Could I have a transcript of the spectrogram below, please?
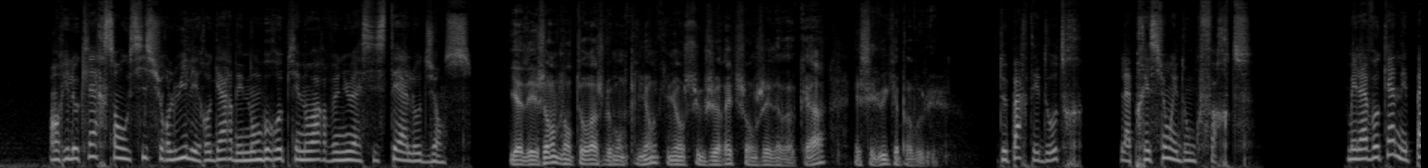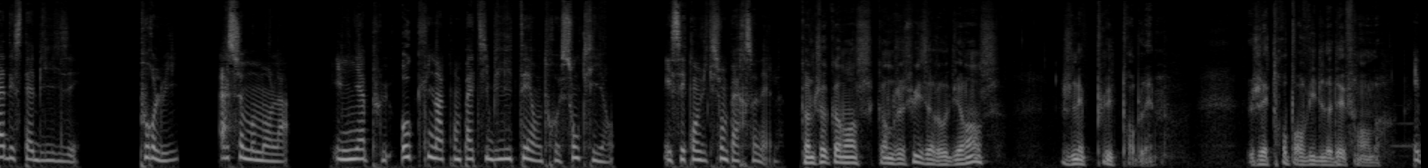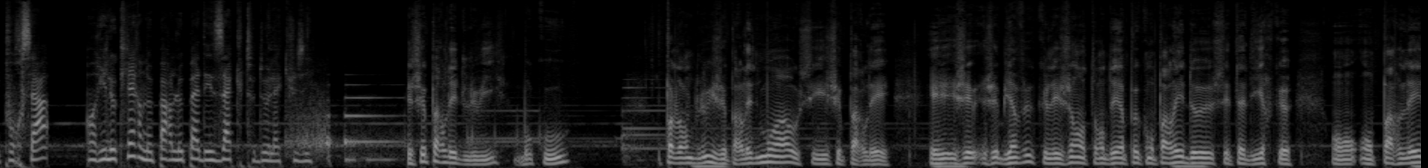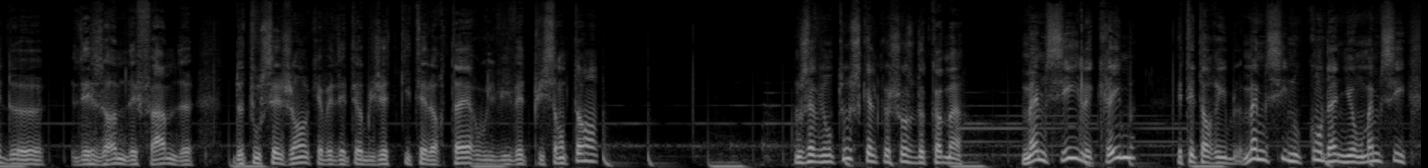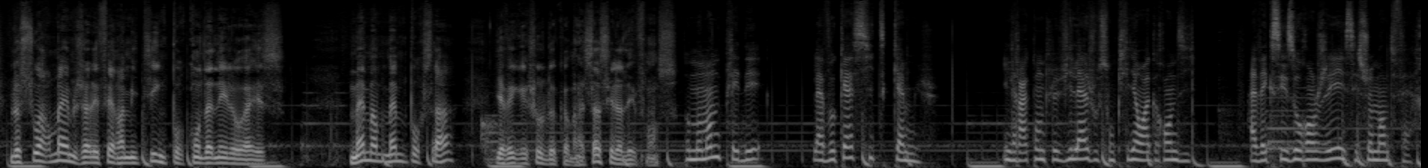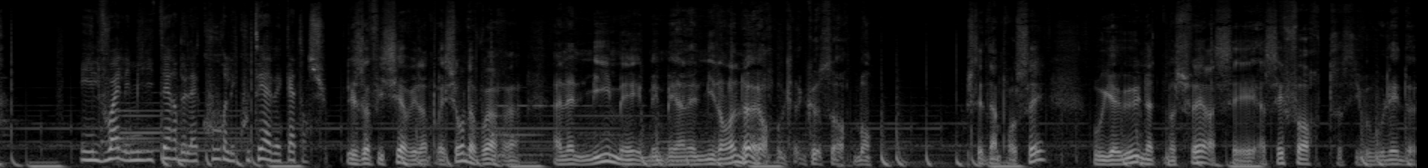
Henri Leclerc sent aussi sur lui les regards des nombreux pieds noirs venus assister à l'audience. Il y a des gens de l'entourage de mon client qui lui ont suggéré de changer d'avocat, et c'est lui qui n'a pas voulu. De part et d'autre, la pression est donc forte. Mais l'avocat n'est pas déstabilisé. Pour lui, à ce moment-là, il n'y a plus aucune incompatibilité entre son client et ses convictions personnelles. Quand je commence, quand je suis à l'audience, je n'ai plus de problème. J'ai trop envie de le défendre. Et pour ça, Henri Leclerc ne parle pas des actes de l'accusé. J'ai parlé de lui beaucoup. Parlant de lui, j'ai parlé de moi aussi. J'ai parlé et j'ai bien vu que les gens entendaient un peu qu'on parlait d'eux, c'est-à-dire que on, parlait de des hommes, des femmes, de, de tous ces gens qui avaient été obligés de quitter leur terre où ils vivaient depuis 100 ans. Nous avions tous quelque chose de commun, même si le crime était horrible, même si nous condamnions, même si le soir même j'allais faire un meeting pour condamner l'OS. Même, même pour ça, il y avait quelque chose de commun. Ça, c'est la défense. Au moment de plaider, l'avocat cite Camus. Il raconte le village où son client a grandi, avec ses orangers et ses chemins de fer. Et il voit les militaires de la cour l'écouter avec attention. Les officiers avaient l'impression d'avoir un, un ennemi, mais, mais, mais un ennemi dans l'honneur, en quelque sorte. Bon. C'est un procès où il y a eu une atmosphère assez, assez forte, si vous voulez, de,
